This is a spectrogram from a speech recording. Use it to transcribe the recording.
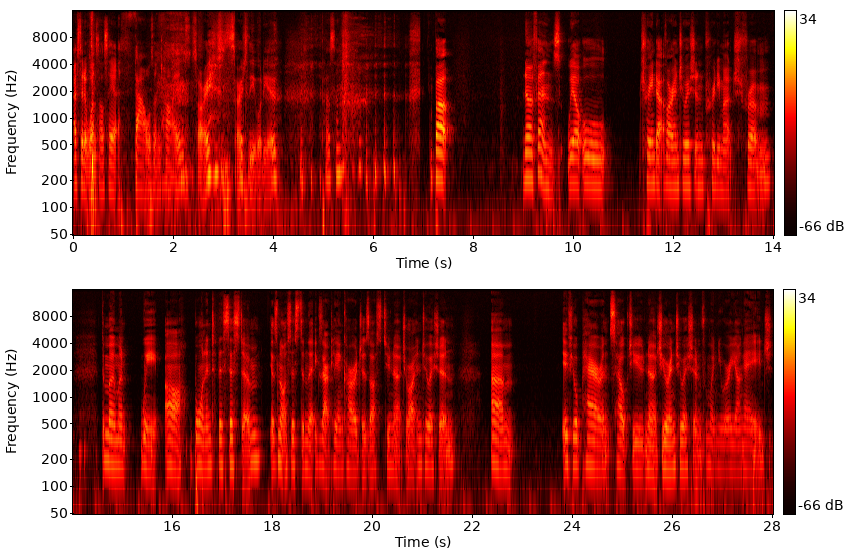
I've said it once, I'll say it a thousand times. Sorry, sorry to the audio person. but no offense, we are all trained out of our intuition pretty much from the moment we are born into this system. It's not a system that exactly encourages us to nurture our intuition. Um, if your parents helped you nurture your intuition from when you were a young age,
